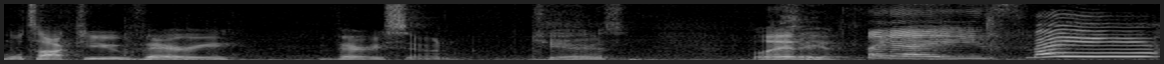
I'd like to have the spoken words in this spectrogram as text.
We'll talk to you very, very soon. Cheers. Later. See. Bye, guys. Bye.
